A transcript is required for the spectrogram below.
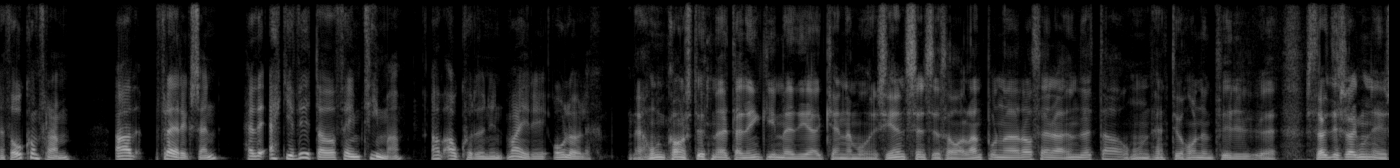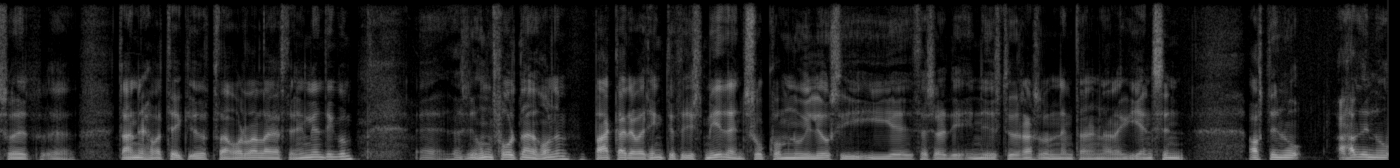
En þó kom fram að Fredriksen hefði ekki vitað á þeim tíma að ákvörðunin væri ólögleg. Hún komst upp með þetta lengi með því að kenna Móins Jensen sem þá var landbúnaðar á þeirra um þetta og hún hendi honum fyrir eh, strætisvagnin eins og uh, Danir hafa tekið upp það orðalag eftir englendingum Eh, þess að hún fórnaði honum bakari var hengtu fyrir smið en svo kom nú í ljós í, í, í þessari nýðustuður rannsóðan nefndarinnar að Jensen átti nú, hafði nú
